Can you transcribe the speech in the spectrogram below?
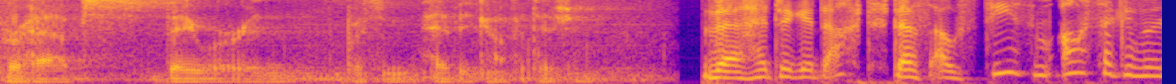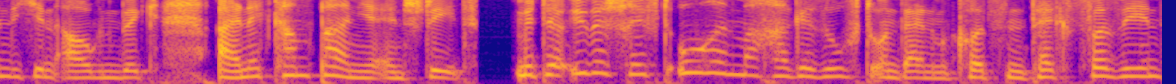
perhaps they were in with some heavy competition. Wer hätte gedacht, dass aus diesem außergewöhnlichen Augenblick eine Kampagne entsteht? Mit der Überschrift Uhrenmacher gesucht und einem kurzen Text versehen,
